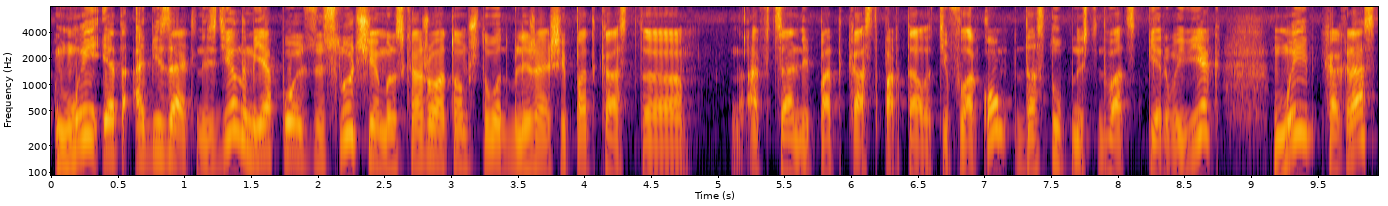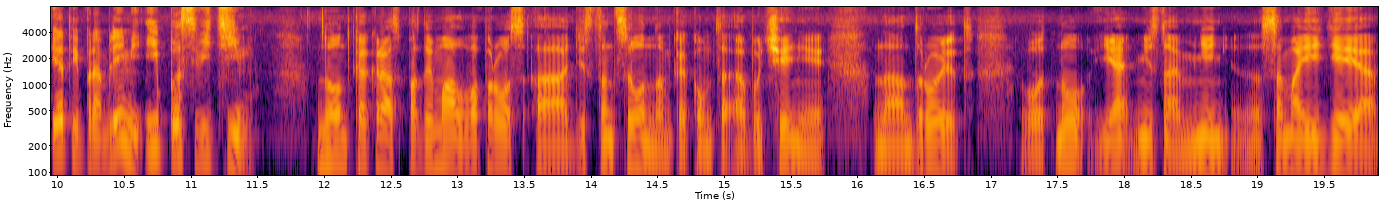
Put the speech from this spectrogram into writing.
мы это обязательно сделаем. Я пользуюсь случаем, расскажу о том, что вот ближайший подкаст э, официальный подкаст портала Тифлокомп «Доступность 21 век», мы как раз этой проблеме и посвятим. Но он как раз поднимал вопрос о дистанционном каком-то обучении на Android. Вот. Ну, я не знаю, мне сама идея,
